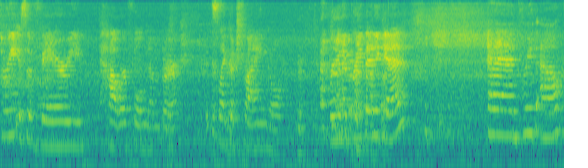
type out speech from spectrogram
three is a very powerful number. It's like a triangle. We're gonna breathe in again and breathe out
